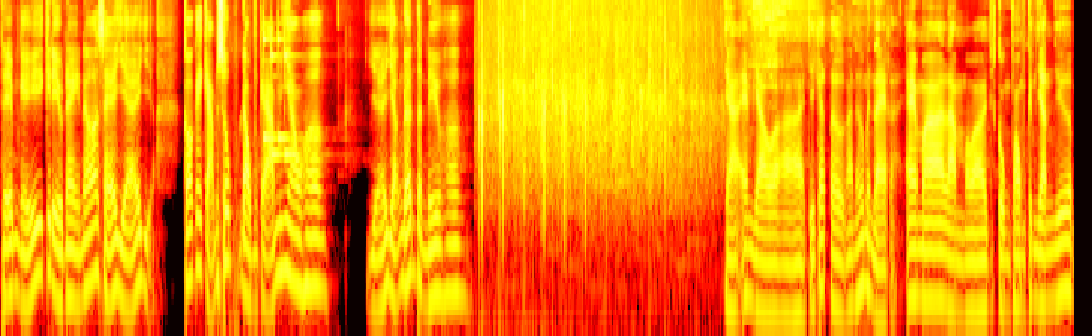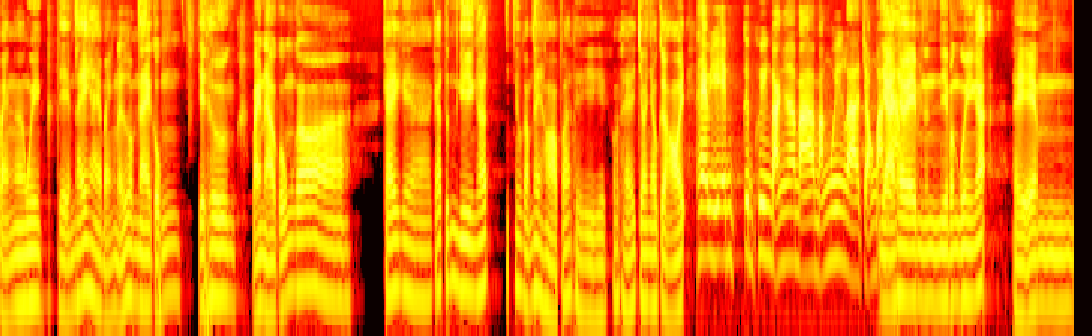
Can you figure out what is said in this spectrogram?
thì em nghĩ cái điều này nó sẽ dễ có cái cảm xúc đồng cảm với nhau hơn, dễ dẫn đến tình yêu hơn. Dạ em chào à, chị Cát Tường, anh Hứa Minh Đạt. Em à, làm à, cùng phòng kinh doanh với bạn Nguyên. Thì em thấy hai bạn nữ hôm nay cũng dễ thương, bạn nào cũng có cái cá tính riêng hết. Nếu cảm thấy hợp á, thì có thể cho nhau cơ hội. theo gì em khuyên bạn bà bạn nguyên là chọn bạn dạ nào theo em như bạn Nguyên á thì em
